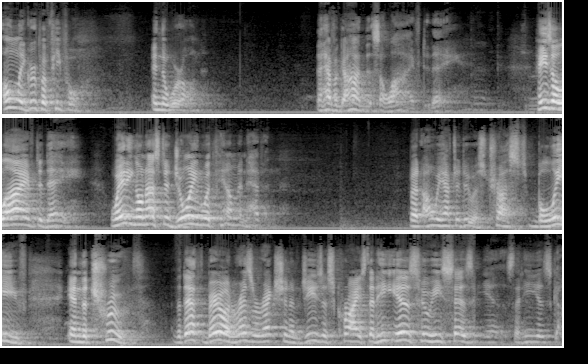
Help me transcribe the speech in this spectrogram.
only group of people in the world that have a God that's alive today. He's alive today, waiting on us to join with Him in heaven. But all we have to do is trust, believe in the truth, the death, burial, and resurrection of Jesus Christ, that He is who He says He is, that He is God.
